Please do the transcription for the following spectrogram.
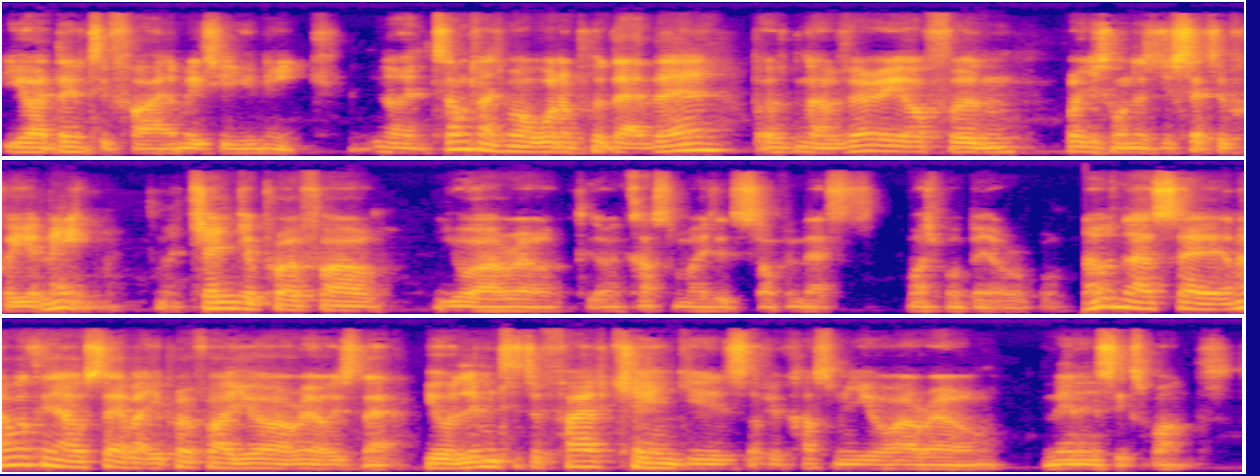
your identifier that makes you unique? You know, sometimes I want to put that there, but know, very often I just want to just set it for your name. Change your profile URL to uh, customize it to something that's much more bearable. Another thing, I'll say, another thing I would say about your profile URL is that you're limited to five changes of your customer URL within six months.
